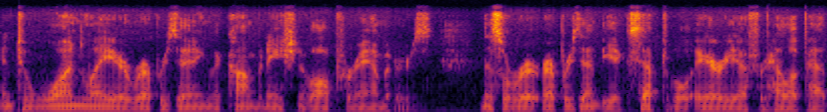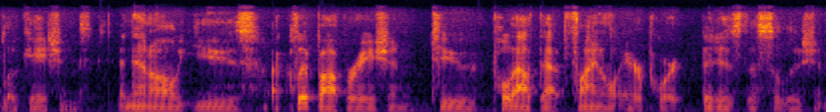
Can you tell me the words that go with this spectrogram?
into one layer representing the combination of all parameters. This will re represent the acceptable area for helipad locations. And then I'll use a clip operation to pull out that final airport that is the solution.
